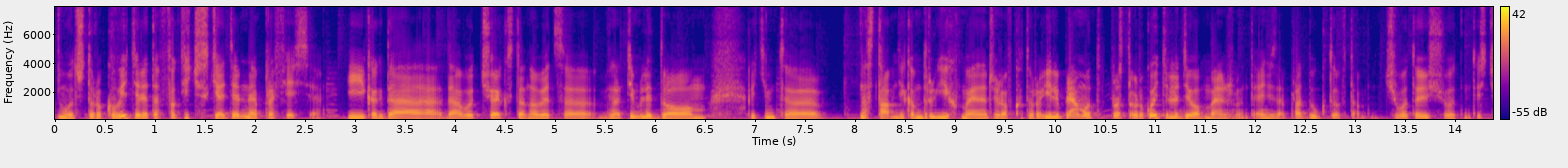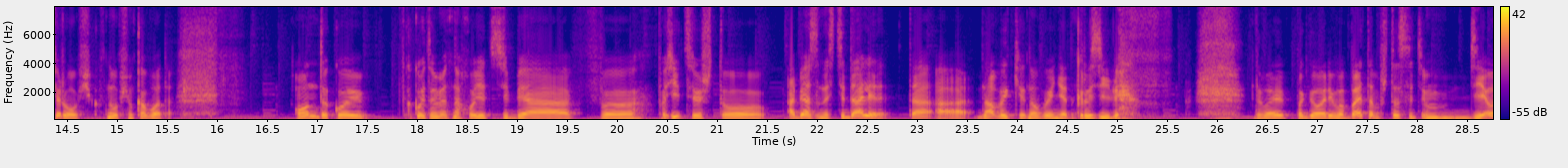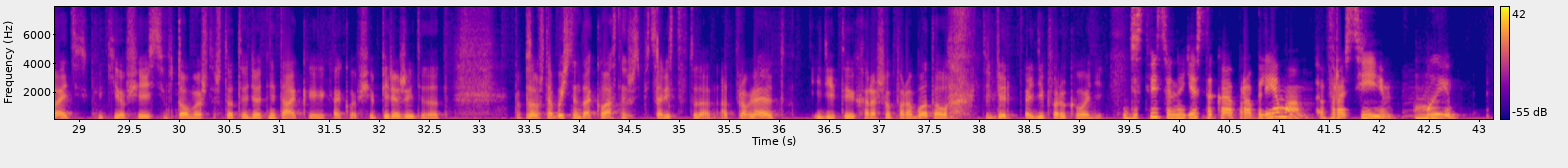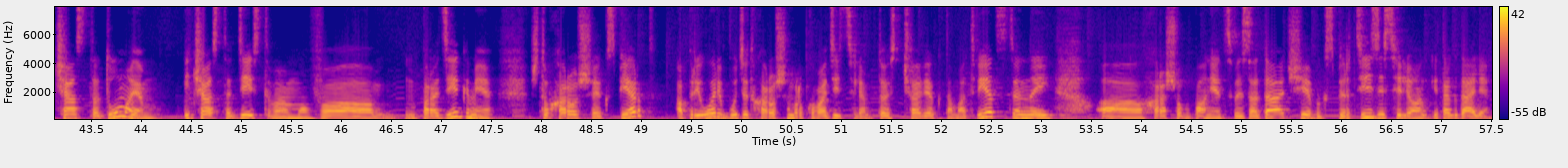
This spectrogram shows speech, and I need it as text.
вот что руководитель это фактически отдельная профессия. И когда да, вот человек становится тем лидом, каким-то наставником других менеджеров, которые или прямо вот просто руководитель отдела менеджмента, я не знаю, продуктов, там, чего-то еще, тестировщиков, ну, в общем, кого-то. Он такой какой-то момент находит себя в позиции, что обязанности дали, да, а навыки новые не отгрузили. Давай поговорим об этом, что с этим делать, какие вообще есть симптомы, что что-то идет не так, и как вообще пережить этот... Потому что обычно, да, классных же специалистов туда отправляют, иди, ты хорошо поработал, теперь пойди поруководи. Действительно, есть такая проблема в России. Мы часто думаем и часто действуем в парадигме, что хороший эксперт априори будет хорошим руководителем. То есть человек там ответственный, а, хорошо выполняет свои задачи, в экспертизе силен и так далее.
